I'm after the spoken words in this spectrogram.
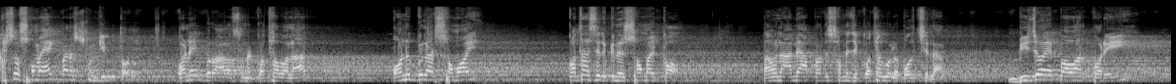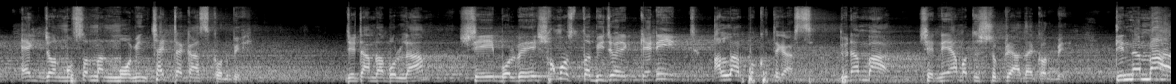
আসল সময় একবারে সংক্ষিপ্ত। অনেক বড় আলোচনা, কথা বলার অনেকগুলার সময়। কথা ছিল কিন্তু সময় কম। তাহলে আমি আপনাদের সামনে যে কথাগুলো বলছিলাম, বিজয় পাওয়ার পরে একজন মুসলমান মমিন চারটা কাজ করবে। যেটা আমরা বললাম সে বলবে, এই সমস্ত বিজয়ের ক্রেডিট আল্লাহর পক্ষ থেকে আসছে। দুই নাম্বার, সে নেয়ামতের শুক্রিয়া আদায় করবে। তিন নাম্বার,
